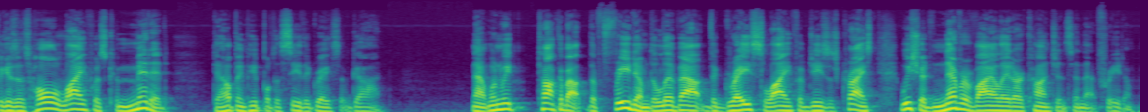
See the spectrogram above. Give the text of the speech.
because his whole life was committed to helping people to see the grace of God. Now, when we talk about the freedom to live out the grace life of Jesus Christ, we should never violate our conscience in that freedom.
